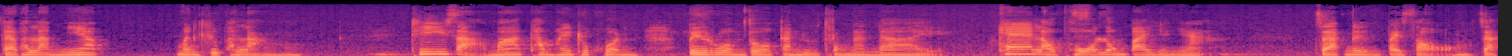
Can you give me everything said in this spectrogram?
แต่พลังเงียบมันคือพลัง ที่สามารถทำให้ทุกคนไปรวมตัวกันอยู่ตรงนั้นได้ แค่เราโพสต์ลงไปอย่างเงี้ย จากหนึ่งไปสองจาก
